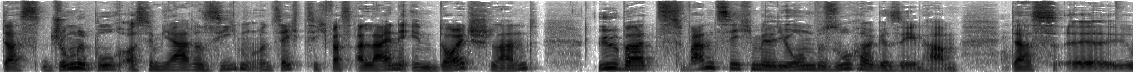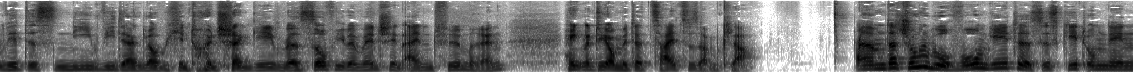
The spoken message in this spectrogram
Das Dschungelbuch aus dem Jahre 67, was alleine in Deutschland über 20 Millionen Besucher gesehen haben. Das äh, wird es nie wieder, glaube ich, in Deutschland geben, dass so viele Menschen in einen Film rennen. Hängt natürlich auch mit der Zeit zusammen, klar. Ähm, das Dschungelbuch, worum geht es? Es geht um den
